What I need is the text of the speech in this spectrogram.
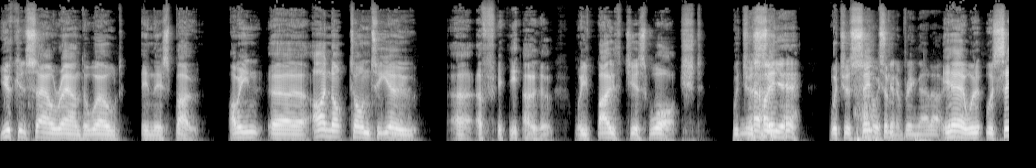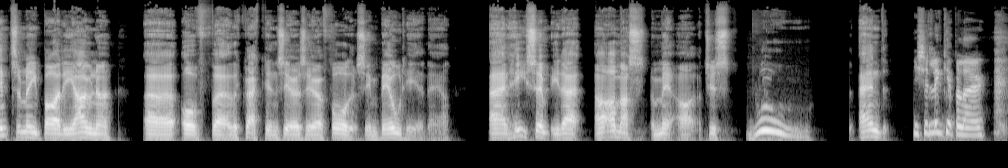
you can sail around the world in this boat. I mean, uh, I knocked on to you uh, a video that we've both just watched, which was oh, sent, yeah. which was sent. I was to going to bring that up. yeah, wa- was sent to me by the owner uh, of uh, the Kraken 004 that's in build here now. And he sent me that. I, I must admit, I just, woo. And You should link it below.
